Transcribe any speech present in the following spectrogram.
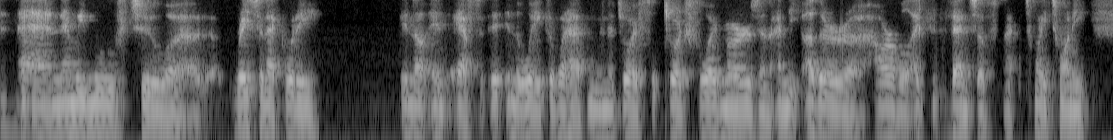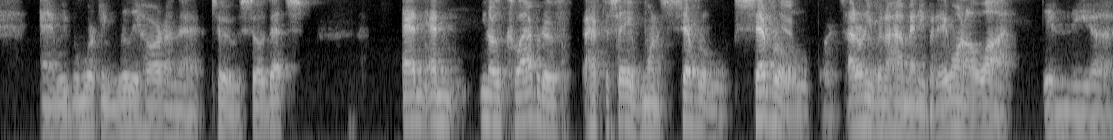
mm-hmm. and then we moved to uh, race and equity in the in, after in the wake of what happened in the George, George Floyd murders and, and the other uh, horrible events of 2020 and we've been working really hard on that too. So that's and and you know the collaborative I have to say won several several yeah. awards. I don't even know how many, but they won a lot in the uh,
